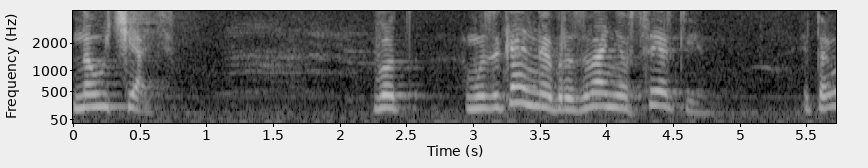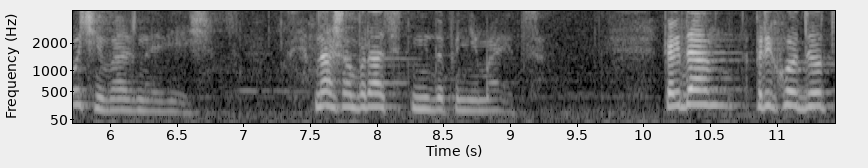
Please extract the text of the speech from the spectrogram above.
Научать. Вот музыкальное образование в церкви – это очень важная вещь. В нашем братстве это недопонимается. Когда приходит,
